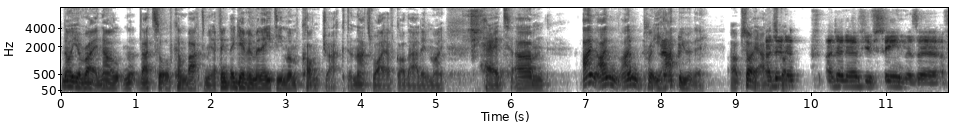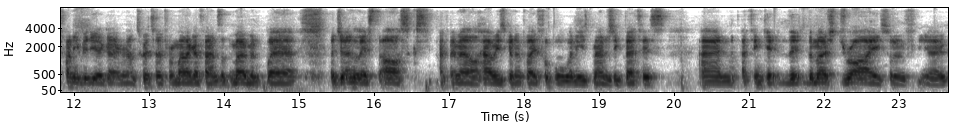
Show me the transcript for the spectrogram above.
no, you're right. Now that's sort of come back to me. I think they give him an 18 month contract, and that's why I've got that in my head. Um, I'm I'm I'm pretty happy with it. Uh, sorry, Alex, I don't, know, I don't know if you've seen. There's a, a, funny video going around Twitter from Malaga fans at the moment where a journalist asks FML how he's going to play football when he's managing Betis, and I think it, the the most dry sort of you know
